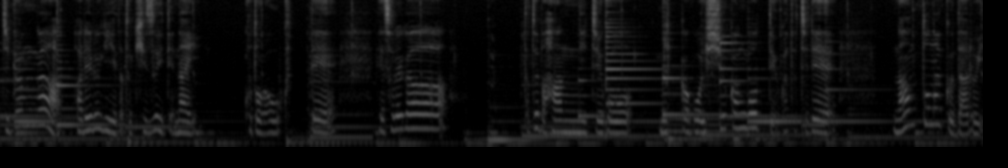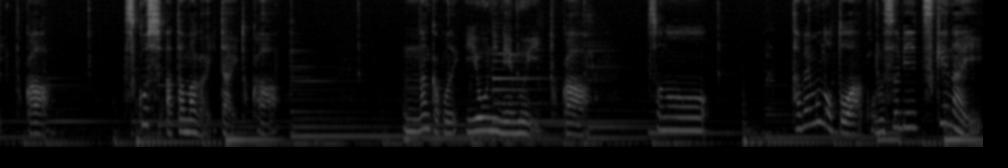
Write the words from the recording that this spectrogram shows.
自分がアレルギーだと気づいてないことが多くってそれが例えば半日後3日後1週間後っていう形でなんとなくだるいとか少し頭が痛いとかなんかこう異様に眠いとかその食べ物とはこう結びつけない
